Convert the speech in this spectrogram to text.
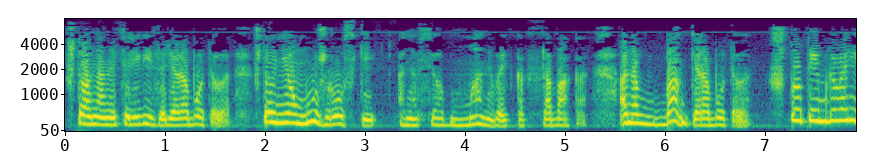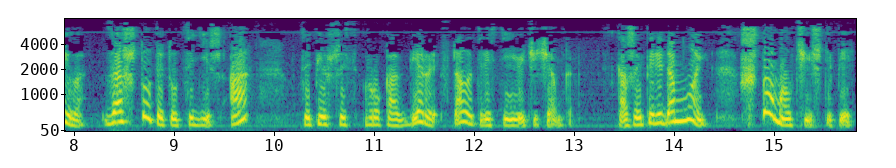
что она на телевизоре работала, что у нее муж русский. Она все обманывает, как собака. Она в банке работала. Что ты им говорила? За что ты тут сидишь, а?» Вцепившись в рукав Веры, стала трясти ее Чеченко. «Скажи передо мной, что молчишь теперь?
